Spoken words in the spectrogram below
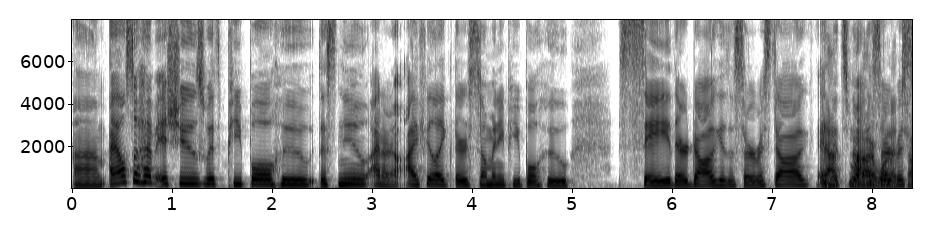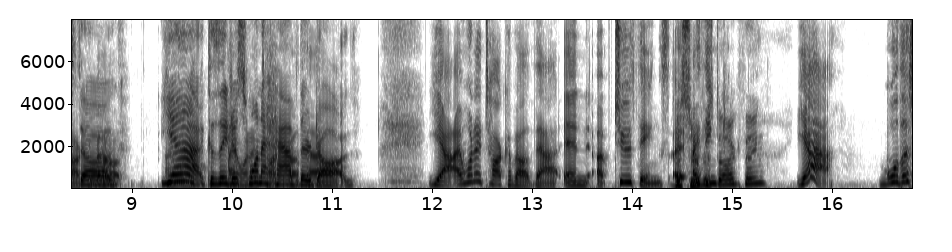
Um, I also have issues with people who this new. I don't know. I feel like there's so many people who say their dog is a service dog and That's it's not I a wanna service talk dog. about. Yeah, because they just wanna want to talk have their that. dog. yeah, I want to talk about that and uh, two things. The I, I service think, dog thing? Yeah. Well, the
